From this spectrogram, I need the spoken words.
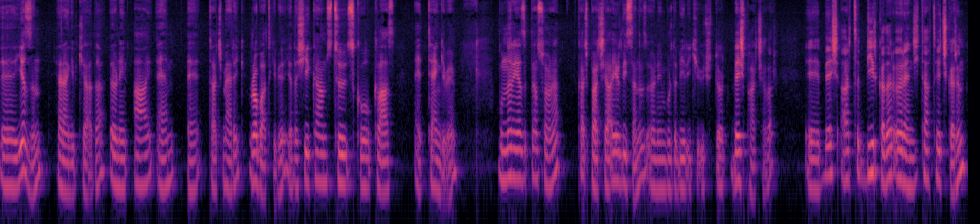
E, yazın herhangi bir kağıda. Örneğin I am a touchmatic robot gibi ya da she comes to school class at 10 gibi. Bunları yazdıktan sonra kaç parçaya ayırdıysanız örneğin burada 1, 2, 3, 4, 5 parça var. 5 artı 1 kadar öğrenci tahtaya çıkarın.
